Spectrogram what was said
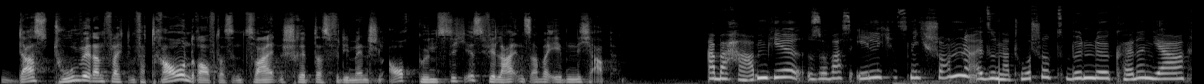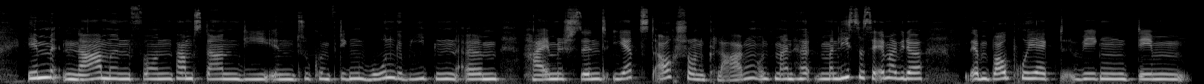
das tun wir dann vielleicht im Vertrauen drauf, dass im zweiten Schritt das für die Menschen auch günstig ist. Wir leiten es aber eben nicht ab. Aber haben wir sowas ähnliches nicht schon? Also Naturschutzbünde können ja im Namen von Hamstern, die in zukünftigen Wohngebieten ähm, heimisch sind, jetzt auch schon klagen. Und man hört, man liest es ja immer wieder im Bauprojekt wegen dem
